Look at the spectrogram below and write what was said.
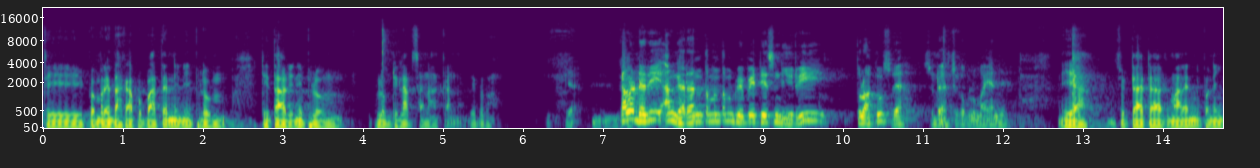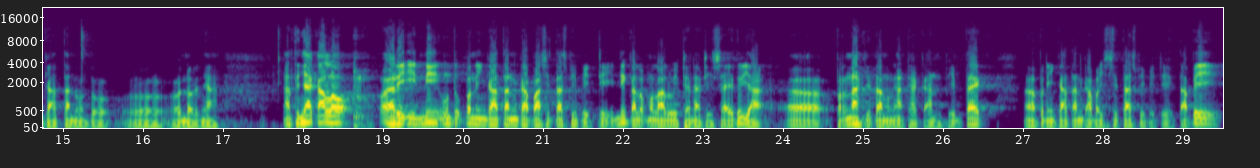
di pemerintah kabupaten ini belum di tahun ini belum belum dilaksanakan gitu loh. Ya. Kalau dari anggaran teman-teman BPD sendiri Tulungagung sudah sudah cukup lumayan ya. Iya, sudah ada kemarin peningkatan untuk uh, honornya. Artinya kalau hari ini untuk peningkatan kapasitas BPD ini kalau melalui dana desa itu ya eh, pernah kita mengadakan BIMTEK eh, peningkatan kapasitas BPD. Tapi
